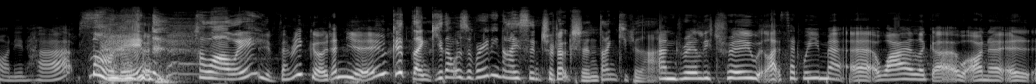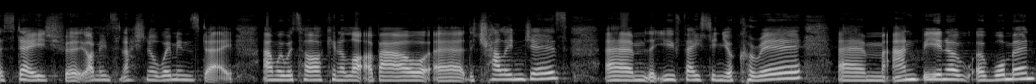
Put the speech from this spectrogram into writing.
Morning, Haps. Morning. How are we? You're very good, and you? Good, thank you. That was a really nice introduction. Thank you for that. And really true. Like I said, we met uh, a while ago on a, a stage for, on International Women's Day, and we were talking a lot about uh, the challenges um, that you faced in your career, um, and being a, a, woman,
